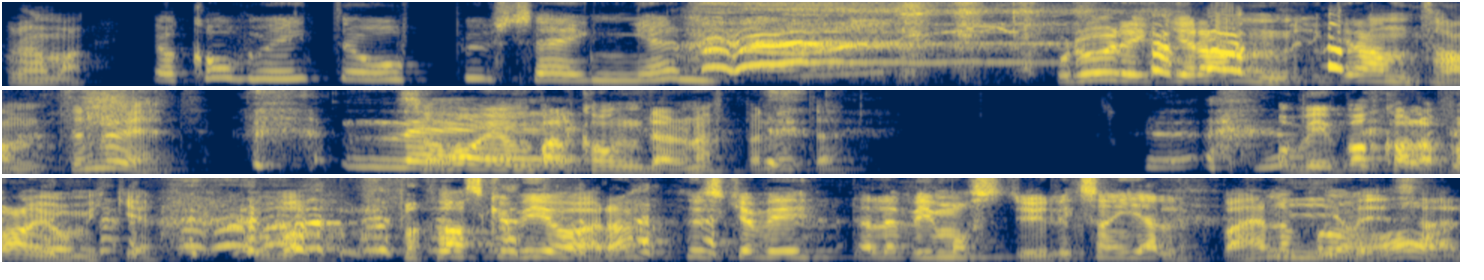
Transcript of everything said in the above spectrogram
Och då man, jag kommer inte upp ur sängen. Och då är det grann, granntanten, du vet. Så har jag en balkongdörren öppen lite. Och vi bara kollar på varandra, jag och Micke. Och bara, vad ska vi göra? Hur ska vi? Eller vi måste ju liksom hjälpa henne på något Ja, vis. Här.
